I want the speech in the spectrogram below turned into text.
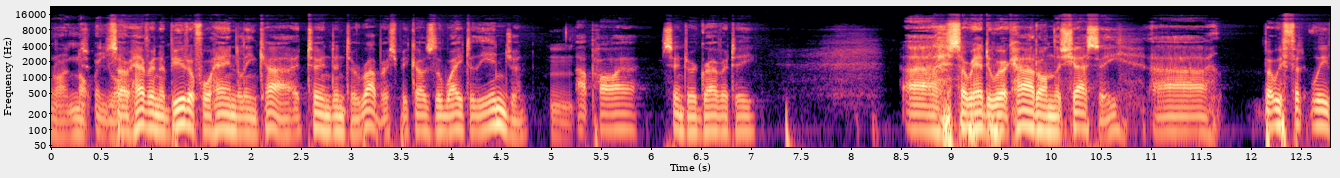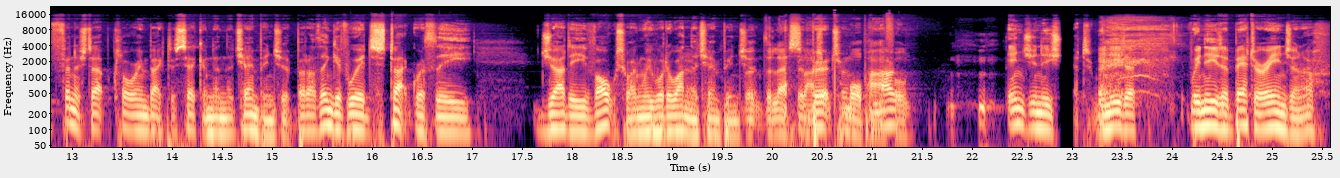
Right, not what you So want. having a beautiful handling car, it turned into rubbish because the weight of the engine Hmm. up higher, center of gravity. Uh, so we had to work hard on the chassis, uh, but we fi- we finished up clawing back to second in the championship. But I think if we'd stuck with the Juddy Volkswagen, we would have won the the, championship. the less The Bertrand- more powerful. Engine is shit. We need a we need a better engine. Oh,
